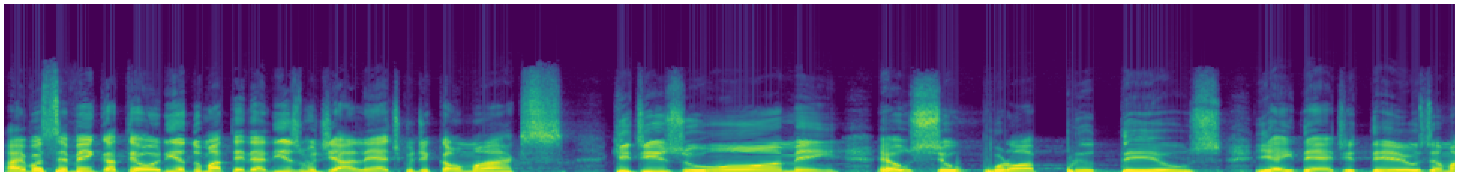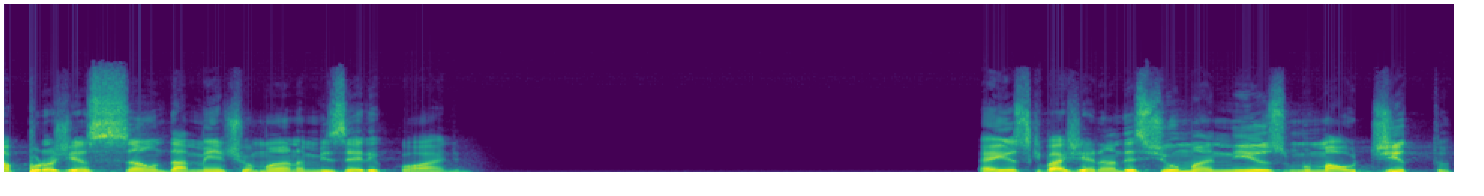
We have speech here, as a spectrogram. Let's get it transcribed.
Aí você vem com a teoria do materialismo dialético de Karl Marx, que diz o homem é o seu próprio Deus, e a ideia de Deus é uma projeção da mente humana, misericórdia. É isso que vai gerando esse humanismo maldito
